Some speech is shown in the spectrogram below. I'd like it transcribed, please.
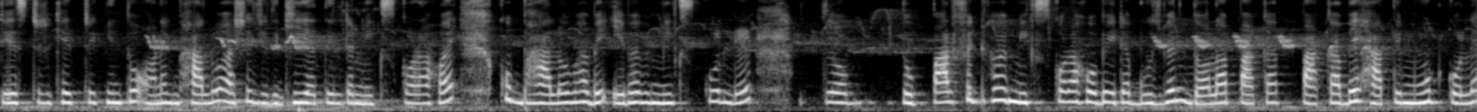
টেস্টের ক্ষেত্রে কিন্তু অনেক ভালো আসে যদি ঘি আর তেলটা মিক্স করা হয়। খুব ভালোভাবে এভাবে মিক্স করলে তো তো পারফেক্টভাবে মিক্স করা হবে এটা বুঝবেন। দলা পাকা, পাকাবে, হাতে মুট করলে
